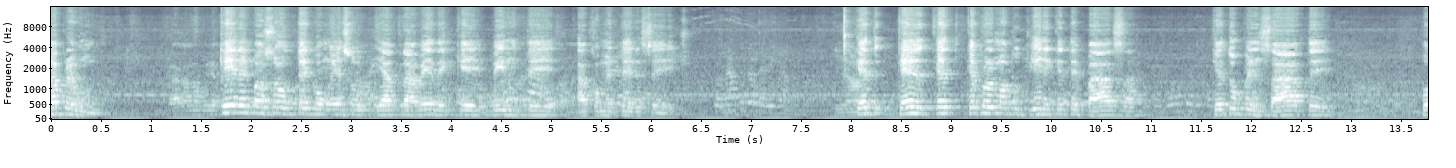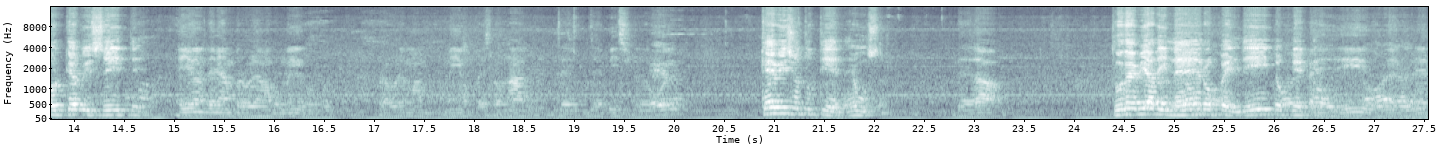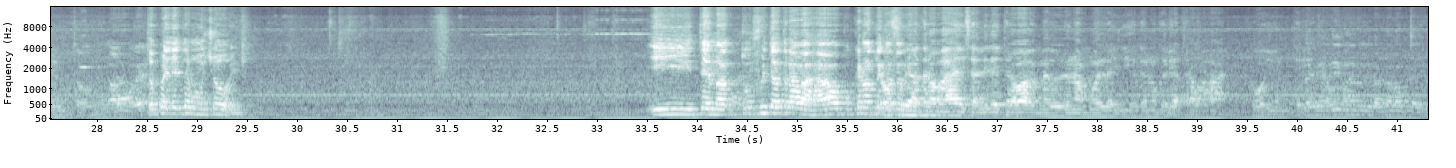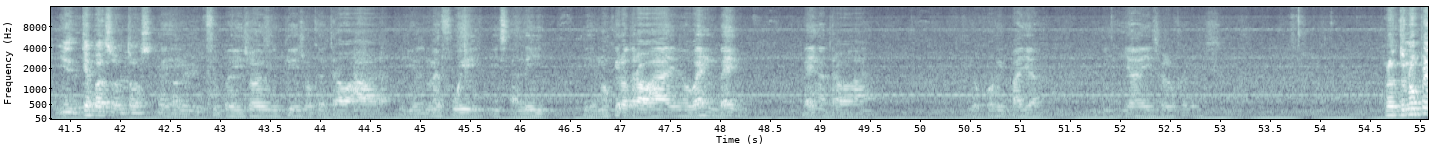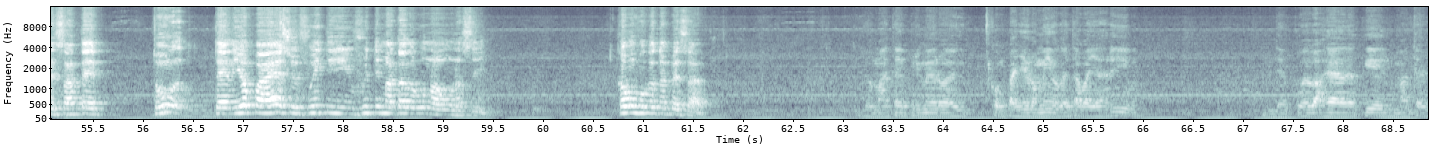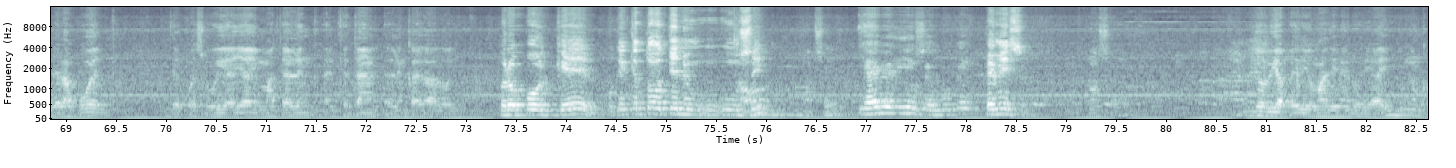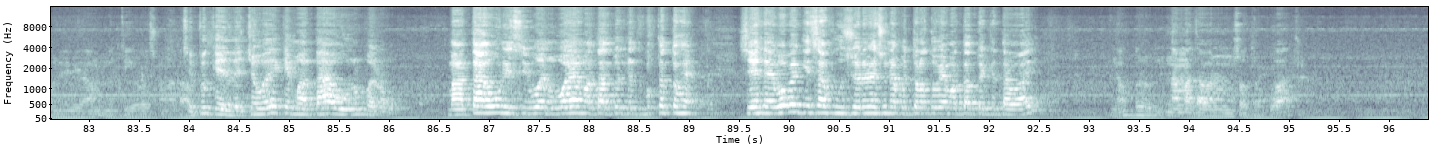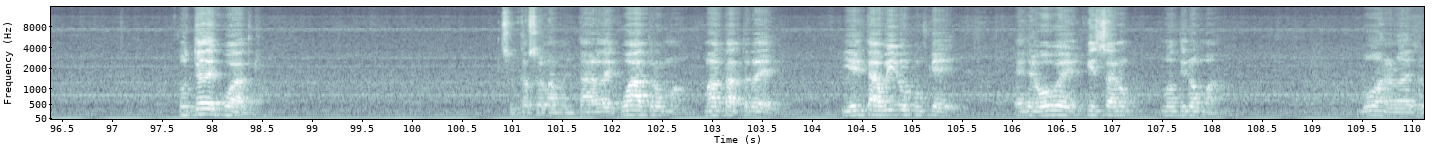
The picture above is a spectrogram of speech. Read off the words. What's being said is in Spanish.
Una pregunta. ¿Qué le pasó a usted con eso y a través de qué vino usted a cometer ese hecho? ¿Qué, qué, qué, qué problema tú tienes? ¿Qué te pasa? ¿Qué tú pensaste? ¿Por qué lo hiciste? ellos no tenían problema conmigo, problema mío personal, de, de vicio de ¿Qué vicio tú tienes, usa? de edad, ¿Tú debías dinero, perdido? Perdido, dinero y todo. ¿Tú perdiste mucho hoy? Y te, tú fuiste a trabajar, ¿por qué no te Yo fui a trabajar y salí del trabajo y me dolió una muela y dije que no quería trabajar. Hoy yo no quería trabajar. ¿Y qué pasó entonces? El supervisor quiso que trabajara y yo me fui y salí. Y dije, no quiero trabajar. Y yo, ven, ven, ven a trabajar. Yo cogí para allá y ya hice lo que hice. Pero tú no pensaste, tú te dio para eso y fuiste y fuiste matando uno a uno así. ¿Cómo fue que tú empezaste? Yo maté primero al compañero mío que estaba allá arriba. Después bajé de aquí y maté el de la puerta. Después subí allá y maté al el que está en- el encargado. ¿Pero por qué? Porque es que todo tiene un, un No, sí. no sé, Y hay obediencia, porque Permiso. no sé. Yo había pedido más dinero de ahí y nunca me había metido eso en la cabeza. Sí, porque el hecho es que matar a uno, pero matar a uno y si bueno, voy a matar a todo el que... Porque entonces, si el revólver quizás funciona es una pistola, tú voy a matar a todo el que estaba ahí. No, pero nada mataban a nosotros cuatro. Ustedes cuatro. Su caso lamentable de cuatro, ma- mata a tres. Y él está vivo porque el revólver quizás no, no tiró más. Bórralo de eso.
